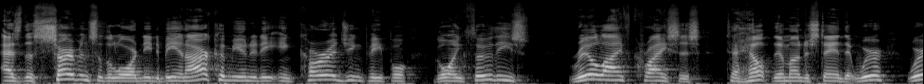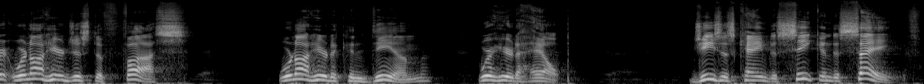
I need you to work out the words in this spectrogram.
as the servants of the Lord, need to be in our community encouraging people going through these real life crises to help them understand that we're, we're, we're not here just to fuss we're not here to condemn, we're here to help. Jesus came to seek and to save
